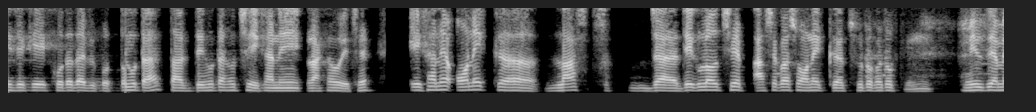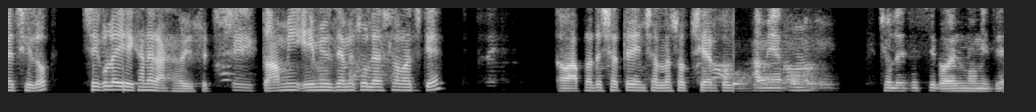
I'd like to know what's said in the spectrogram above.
নিজেকে খোদা দাবি করত। তার দেহটা হচ্ছে এখানে রাখা হয়েছে। এখানে অনেক লাস্ট যেগুলো হচ্ছে আশেপাশে অনেক ছোটখাটো মিউজিয়ামে ছিল সেগুলো এখানে রাখা হয়েছে। তো আমি এই মিউজিয়ামে চলে আসলাম আজকে। তো আপনাদের সাথে ইনশাল্লাহ সব শেয়ার করব। আমি এখন চলে এসেছি রয়্যাল মমিজে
